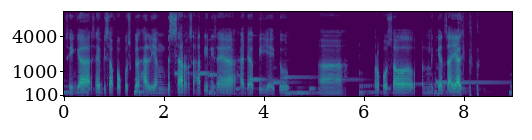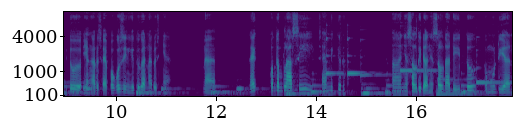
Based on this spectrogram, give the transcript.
sehingga saya bisa fokus ke hal yang besar saat ini saya hadapi yaitu uh, proposal penelitian saya. Itu yang harus saya fokusin gitu kan harusnya. Nah saya kontemplasi saya mikir uh, nyesel tidak nyesel tadi itu kemudian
